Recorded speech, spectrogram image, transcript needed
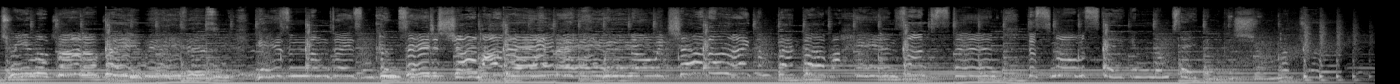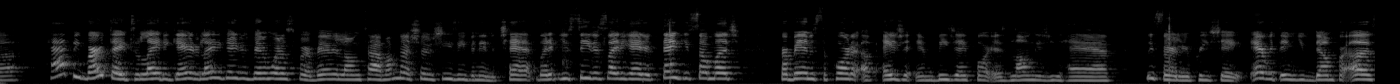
Dream about. Gazing days and contagious, my baby. We know each other like the back of our hands. Understand, there's no I'm taking, my. Uh, happy birthday to Lady Gator. Lady Gator's been with us for a very long time. I'm not sure she's even in the chat, but if you see this Lady Gator, thank you so much for being a supporter of Asia and BJ for as long as you have. We certainly appreciate everything you've done for us.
